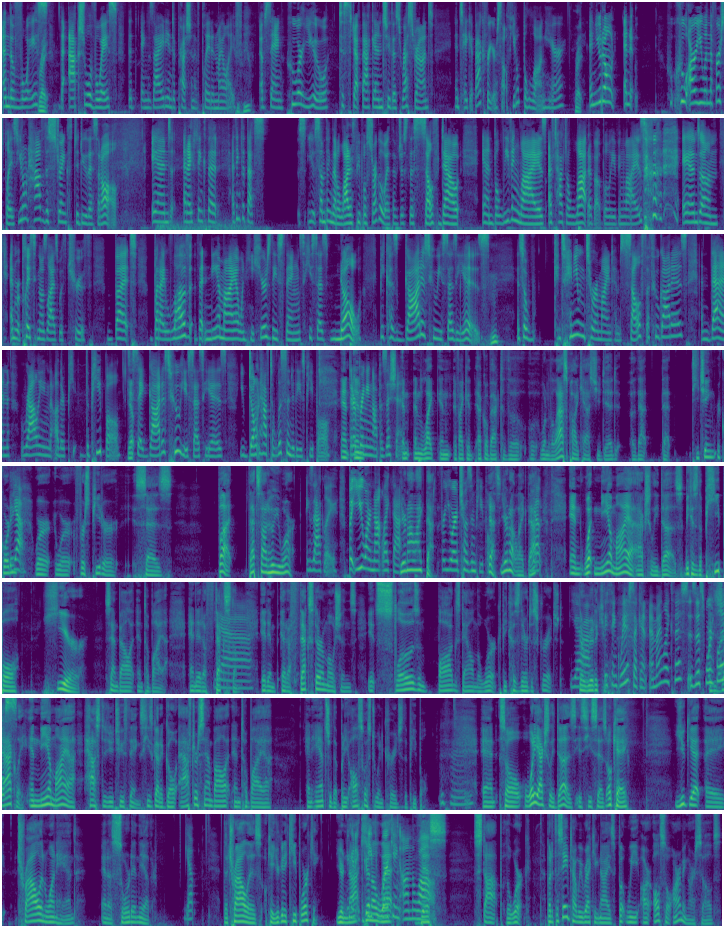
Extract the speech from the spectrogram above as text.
And the voice, Right. the actual voice that anxiety and depression have played in my life Mm-hmm. of saying, "Who are you to step back into this restaurant and take it back for yourself? You don't belong here." Right. and you don't and who, who are you in the first place you don't have the strength to do this at all and and i think that i think that that's s- you know, something that a lot of people struggle with of just this self-doubt and believing lies i've talked a lot about believing lies and um and replacing those lies with truth but but i love that nehemiah when he hears these things he says no because god is who he says he is and so continuing to remind himself of who God is and then rallying the other pe- the people to Yep. say God is who he says he is. You don't have to listen to these people And- that are and- bringing opposition. and and like and if I could echo back to the one of the last podcasts you did uh, that that teaching recording Yeah. where where First Peter says, but that's not who you are. Exactly. But you are not like that. You're not like that. for you are a chosen people. Yes, you're not like that. Yep. And what Nehemiah actually does, because the people hear Sanballat and Tobiah, and it affects Yeah. them. It it affects their emotions. It slows and bogs down the work because they're discouraged. Yeah. They're ridiculed. They think, wait a second, am I like this? Is this worthless? Exactly. And Nehemiah has to do two things. He's got to go after Sanballat and Tobiah and answer that, but he also has to encourage the people. Mm-hmm. And so what he actually does is he says, okay, you get a trowel in one hand and a sword in the other. Yep. The trowel is, okay, you're going to keep working. You're, You're not going to let working on the wall. this stop the work. But at the same time, we recognize, but we are also arming ourselves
